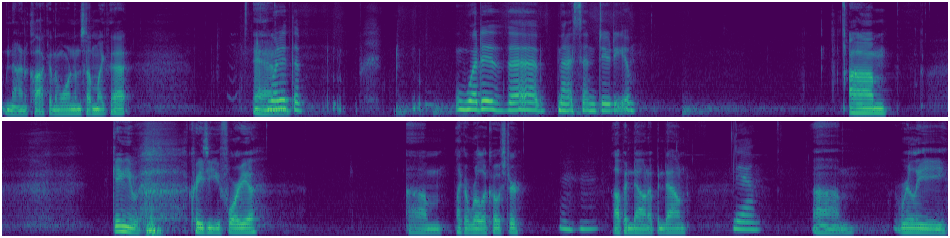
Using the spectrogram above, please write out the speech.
nine o'clock in the morning, something like that. And What did the what did the medicine do to you? um gave me crazy euphoria, um, like a roller coaster, up and down, up and down. Yeah. Um, Really,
